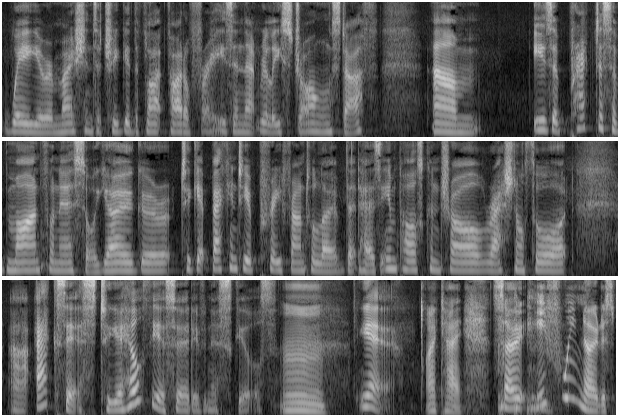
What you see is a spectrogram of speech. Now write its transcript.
where your emotions are triggered, the flight, fight, or freeze, and that really strong stuff, um, is a practice of mindfulness or yoga to get back into your prefrontal lobe that has impulse control, rational thought, uh, access to your healthy assertiveness skills. Yeah. Okay. So if we notice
